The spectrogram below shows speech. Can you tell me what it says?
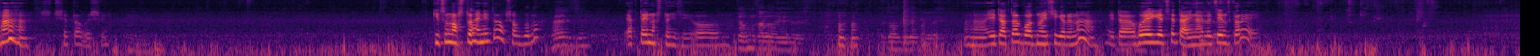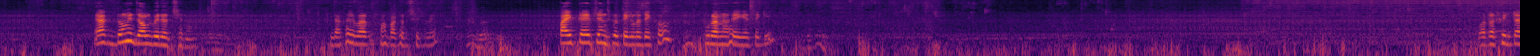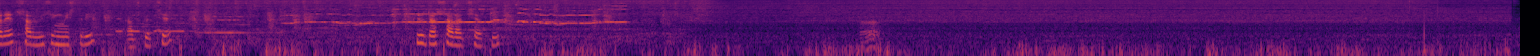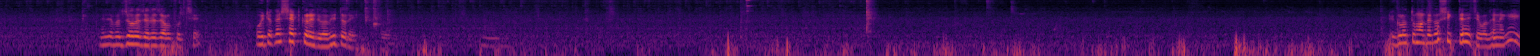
হ্যাঁ হ্যাঁ সে তো অবশ্যই। কিছু নষ্ট হয়নি তো সবগুলো? হ্যাঁ একটাই নষ্ট হয়েছে ও। যখন কালো হয়ে গেছে। হ্যাঁ এটা তো আর বদমাইশি করে না। এটা হয়ে গেছে তাই না হলে চেঞ্জ করে? একদমই জল বেরোচ্ছে না। দেখো এবার পাঁপা করে হুম, পাইপ টাইপ চেঞ্জ করতে গেলে দেখো পুরানো হয়ে গেছে কি? ওয়াটার ফিল্টারের সার্ভিসিং মিস্ত্রি কাজ করছে। ফিল্টার সারাচ্ছে আর কি। হ্যাঁ জোরে জোরে জল পড়ছে। ওইটাকে সেট করে দেবো ভিতরে। এগুলো তোমাদেরকেও শিখতে হয়েছে বোধ হয় নাকি?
